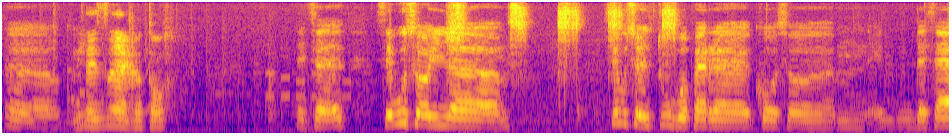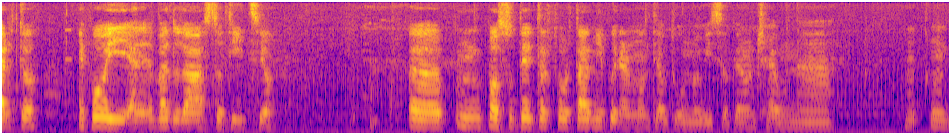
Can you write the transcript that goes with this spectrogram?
Qui. Deserto. E se, uso il eh, se uso il tubo per eh, coso mm, il deserto e poi eh, vado da sto tizio eh, mm, posso teletrasportarmi pure al monte autunno visto che non c'è un, un-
